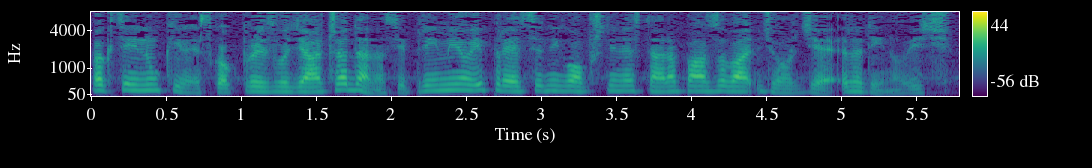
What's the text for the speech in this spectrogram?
Vakcinu kineskog proizvođača danas je primio i predsednik opštine Stara Pazova Đorđe Radinović.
